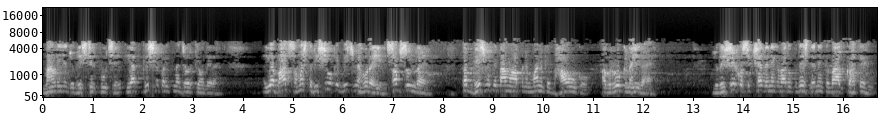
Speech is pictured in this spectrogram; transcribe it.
मान लीजिए जो धिष्ठिर पूछे कि आप कृष्ण पर इतना ज़ोर क्यों दे रहे हैं? यह बात समस्त ऋषियों के बीच में हो रही है। सब सुन रहे हैं। तब भीष्म पितामह अपने मन के भावों को अब रोक नहीं रहे युधिष्ठिर को शिक्षा देने के बाद, उपदेश देने के बाद कहते हैं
